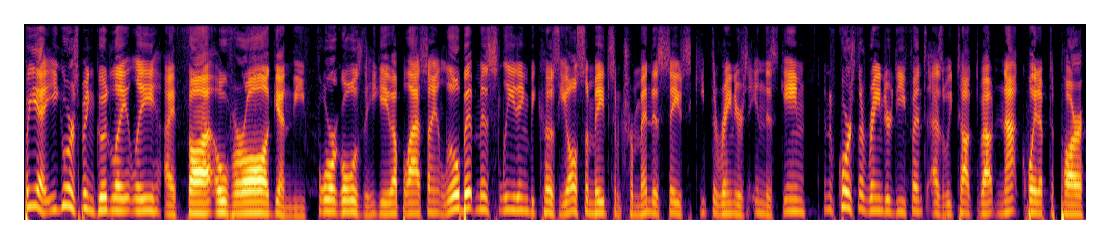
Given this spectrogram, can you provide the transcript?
But yeah, Igor's been good lately. I thought overall, again, the four goals that he gave up last night, a little bit misleading because he also made some tremendous saves to keep the Rangers in this game. And of course, the Ranger defense, as we talked about, not quite up to par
